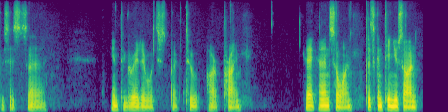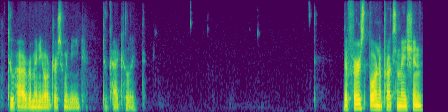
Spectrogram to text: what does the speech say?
This is uh, integrated with respect to r prime. Okay, and so on. This continues on to however many orders we need to calculate. The first Born approximation,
